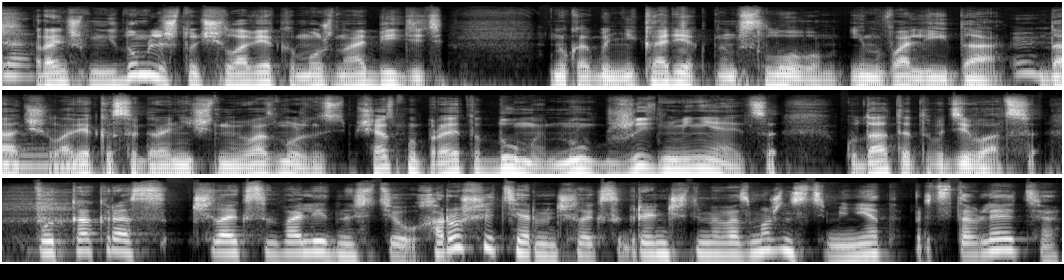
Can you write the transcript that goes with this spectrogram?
Да. Раньше мы не думали, что человека можно обидеть ну, как бы некорректным словом инвалида, угу. да, человека с ограниченными возможностями. Сейчас мы про это думаем. Ну, жизнь меняется. Куда от этого деваться? Вот как раз человек с инвалидностью. Хороший термин, человек с ограниченными возможностями нет. Представляете?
